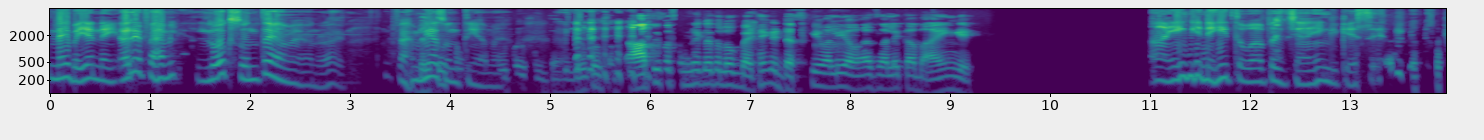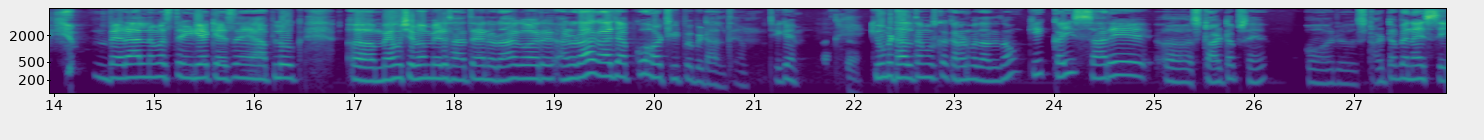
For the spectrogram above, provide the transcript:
नहीं भैया नहीं। अरे फैमिली लोग सुनते हैं हमें अनुराग। फैमिलियाँ सुनती हैं हमें। बिल्कुल सुनते हैं बिल्कुल सुनते हैं। आप ही को सुनने के लिए तो लोग बैठे हैं कि डस्की वाली आवाज़ वाले कब आएँगे? आएँगे नहीं तो वापस जाएँगे कैसे? बहरहाल नमस्ते इंडिया कैसे हैं आप लोग? अ, मैं हूँ शिवम मेरे साथ हैं अनुराग और अनुराग आज आपको हॉट शीट पे बिठालते हैं ठीक है? अच्छा क्यों बिठालते हैं मैं उसका कारण बता देता हूँ कि कई सारे स्टार्टअप्स हैं और स्टार्टअप एन आई से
